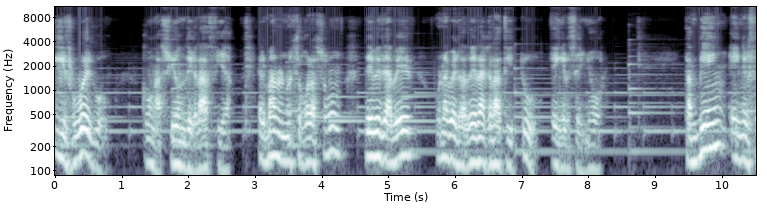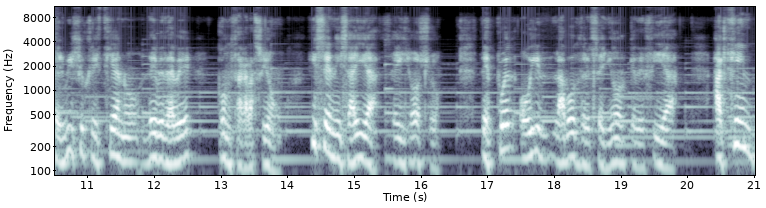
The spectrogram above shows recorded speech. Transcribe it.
y ruego con acción de gracia. Hermano, en nuestro corazón debe de haber una verdadera gratitud en el Señor. También en el servicio cristiano debe de haber consagración Dice en Isaías 6:8, después oír la voz del Señor que decía, ¿a quién,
